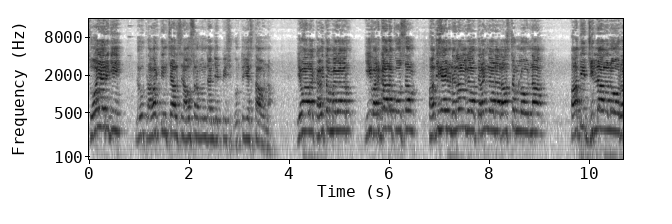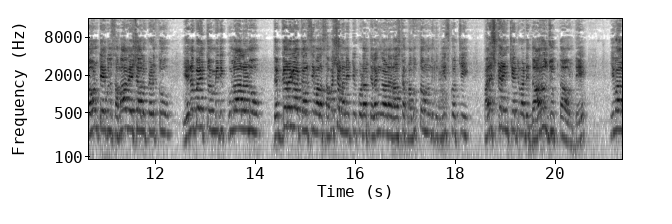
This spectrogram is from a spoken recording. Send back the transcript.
సోయరిగి నువ్వు ప్రవర్తించాల్సిన అవసరం ఉందని చెప్పేసి గుర్తు చేస్తా ఉన్నా. ఇవాళ కవితమ్మ గారు ఈ వర్గాల కోసం పదిహేను నెలలుగా తెలంగాణ రాష్ట్రంలో ఉన్న పది జిల్లాలలో రౌండ్ టేబుల్ సమావేశాలు పెడుతూ ఎనభై తొమ్మిది కులాలను దగ్గరగా కలిసి వాళ్ళ సమస్యలన్నిటి కూడా తెలంగాణ రాష్ట్ర ప్రభుత్వం ముందుకు తీసుకొచ్చి పరిష్కరించేటువంటి దారులు చూపుతా ఉంటే ఇవాళ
